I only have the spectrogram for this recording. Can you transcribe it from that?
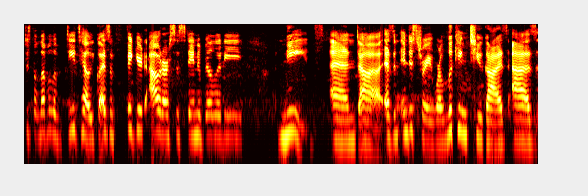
just the level of detail you guys have figured out our sustainability needs. And uh, as an industry, we're looking to you guys as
